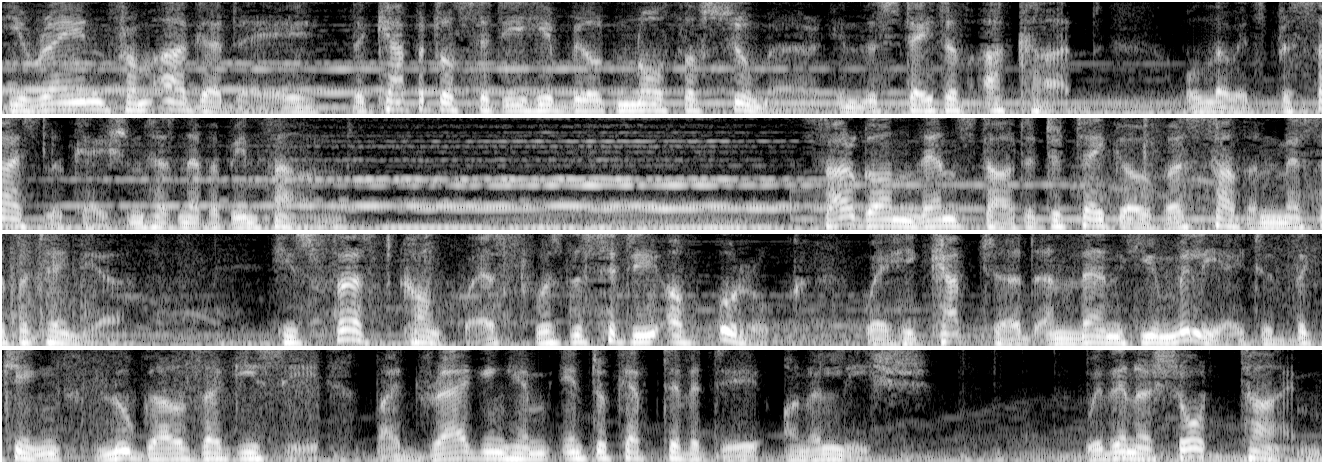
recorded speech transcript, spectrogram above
He reigned from Agade, the capital city he built north of Sumer in the state of Akkad, although its precise location has never been found. Sargon then started to take over southern Mesopotamia. His first conquest was the city of Uruk, where he captured and then humiliated the king Lugalzagesi by dragging him into captivity on a leash. Within a short time,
